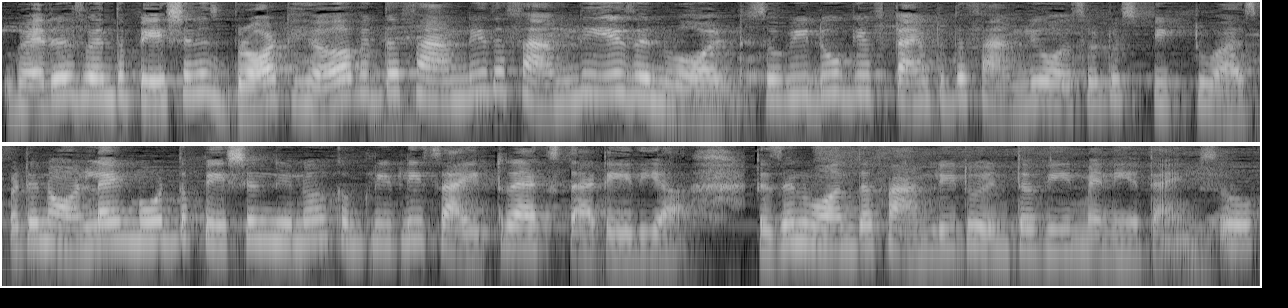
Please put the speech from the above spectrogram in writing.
Whereas when the patient is brought here with the family the family is involved. So we do give time to the family also to speak to us. But in online mode the patient you know completely sidetracks that area. Doesn't want the family to intervene many a time. So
